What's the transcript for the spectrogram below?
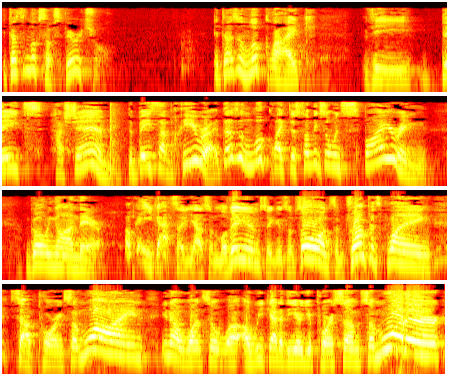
It doesn't look so spiritual. It doesn't look like the Beit Hashem, the Beit HaBechira. It doesn't look like there's something so inspiring going on there. Okay, you got some, you got some Levium, singing some songs, some trumpets playing, some pouring some wine. You know, once a, a, week out of the year, you pour some some water,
